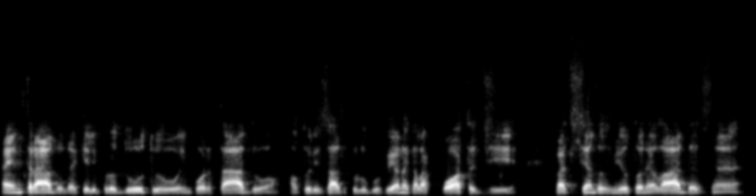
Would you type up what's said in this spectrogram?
a entrada daquele produto importado, autorizado pelo governo, aquela cota de 400 mil toneladas, né?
